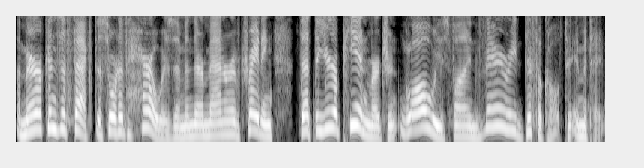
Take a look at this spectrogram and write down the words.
Americans affect a sort of heroism in their manner of trading that the European merchant will always find very difficult to imitate.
